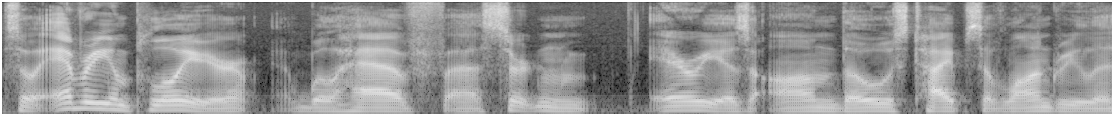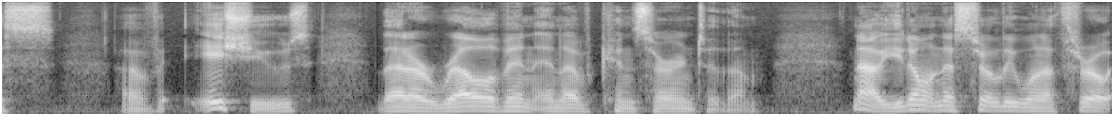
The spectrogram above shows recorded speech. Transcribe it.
So every employer will have uh, certain areas on those types of laundry lists of issues that are relevant and of concern to them. Now, you don't necessarily want to throw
